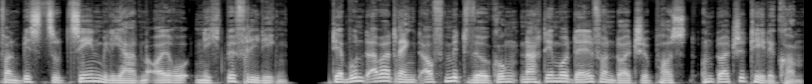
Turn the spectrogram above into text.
von bis zu 10 Milliarden Euro nicht befriedigen. Der Bund aber drängt auf Mitwirkung nach dem Modell von Deutsche Post und Deutsche Telekom.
